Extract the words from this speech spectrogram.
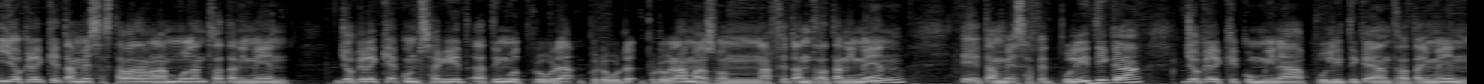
i jo crec que també s'estava demanant molt entreteniment. Jo crec que ha aconseguit, ha tingut progra programes on ha fet entreteniment, eh, també s'ha fet política. Jo crec que combinar política i entreteniment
